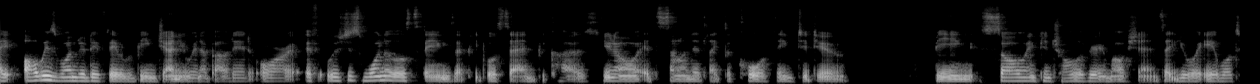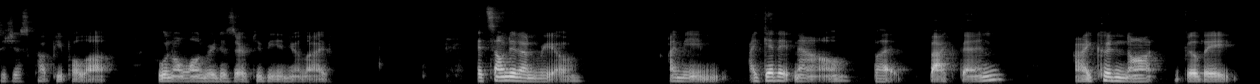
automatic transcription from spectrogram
I always wondered if they were being genuine about it or if it was just one of those things that people said because, you know, it sounded like the cool thing to do. Being so in control of your emotions that you were able to just cut people off who no longer deserve to be in your life. It sounded unreal. I mean, I get it now, but back then, I could not relate.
